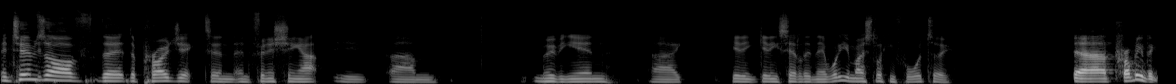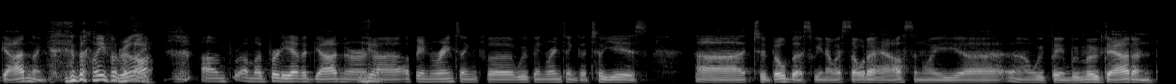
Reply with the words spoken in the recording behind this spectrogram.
In terms of the the project and, and finishing up, you um, moving in, uh, getting getting settled in there. What are you most looking forward to? Uh, probably the gardening. Believe it really? or not, I'm I'm a pretty avid gardener, and yeah. uh, I've been renting for we've been renting for two years uh, to build this. You know, we sold our house, and we uh, uh, we've been we moved out and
